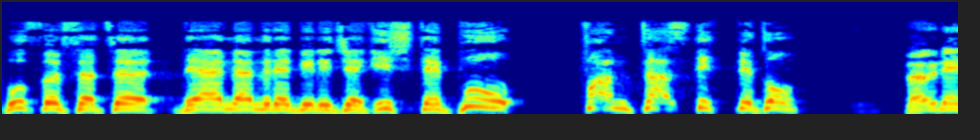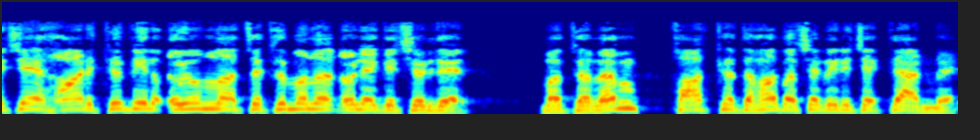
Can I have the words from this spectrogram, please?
Bu fırsatı değerlendirebilecek. İşte bu fantastik bir gol. Böylece harika bir oyunla takımını öne geçirdi. Bakalım farkı daha da açabilecekler mi?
